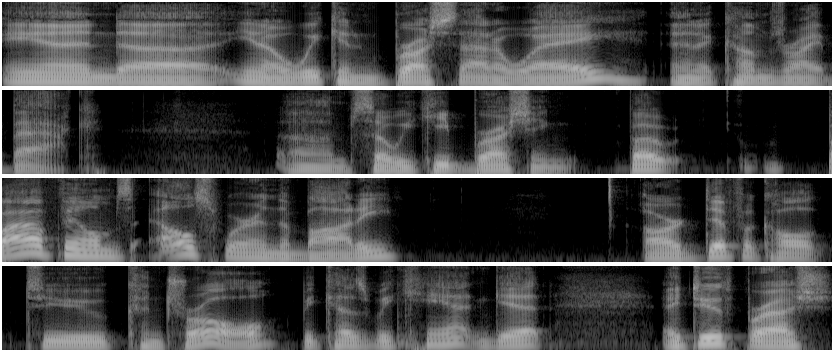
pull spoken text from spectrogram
And uh, you know we can brush that away, and it comes right back. Um, so we keep brushing, but biofilms elsewhere in the body are difficult to control because we can't get a toothbrush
